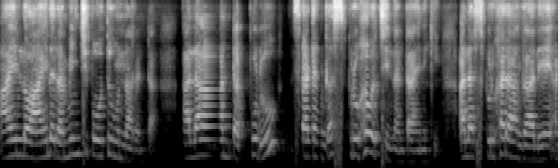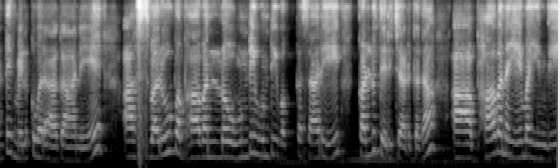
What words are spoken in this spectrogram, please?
ఆయనలో ఆయన రమించిపోతూ ఉన్నారంట. అలాంటప్పుడు సడన్గా స్పృహ వచ్చిందంట ఆయనకి. అలా స్పృహ రాగానే అంటే మెలకువ రాగానే ఆ స్వరూప భావనలో ఉండి ఉండి ఒక్కసారి కళ్ళు తెరిచాడు కదా. ఆ భావన ఏమైంది?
